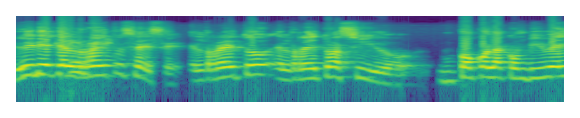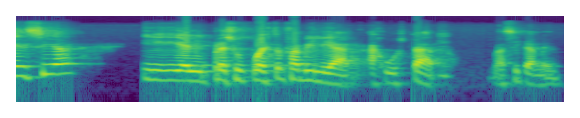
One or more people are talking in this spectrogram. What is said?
yo diría que el reto es ese. El reto, el reto ha sido un poco la convivencia y el presupuesto familiar, ajustarlo, básicamente.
